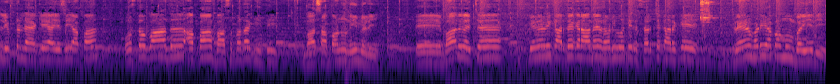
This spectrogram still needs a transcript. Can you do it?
ਲਿਫਟ ਲੈ ਕੇ ਆਏ ਸੀ ਆਪਾਂ ਉਸ ਤੋਂ ਬਾਅਦ ਆਪਾਂ ਬੱਸ ਪਤਾ ਕੀਤੀ ਬੱਸ ਆਪਾਂ ਨੂੰ ਨਹੀਂ ਮਿਲੀ ਤੇ ਬਾਅਦ ਵਿੱਚ ਕਿਵੇਂ ਵੀ ਕਰਦੇ ਕਰਾਉਂਦੇ ਥੋੜੀ ਬਹੁਤੀ ਰਿਸਰਚ ਕਰਕੇ। ਟ੍ਰੇਨ ਫੜੀ ਆਪਾਂ ਮੁੰਬਈ ਦੀ।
